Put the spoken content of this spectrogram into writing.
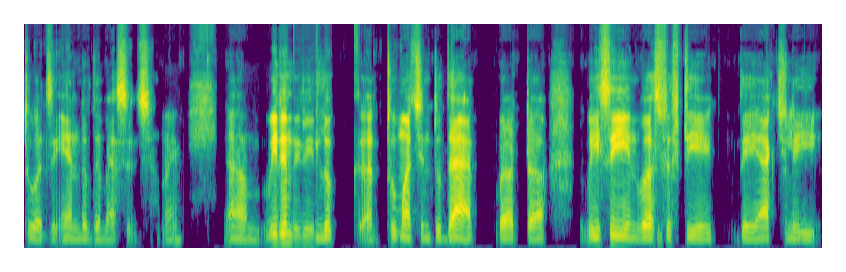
towards the end of the message right? Um, we didn't really look uh, too much into that but uh, we see in verse 58 they actually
